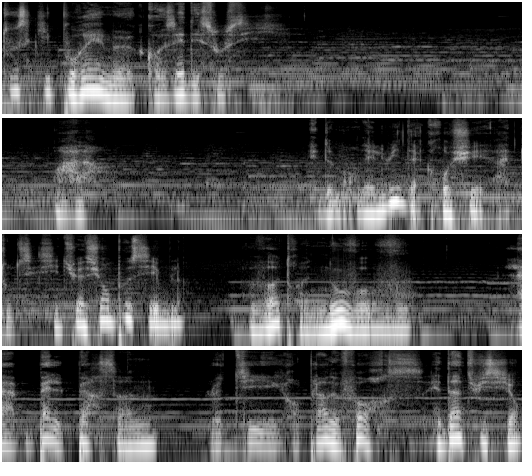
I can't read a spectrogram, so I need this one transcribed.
tout ce qui pourrait me causer des soucis. Voilà. Et demandez-lui d'accrocher à toutes ces situations possibles votre nouveau vous, la belle personne, le tigre plein de force et d'intuition,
